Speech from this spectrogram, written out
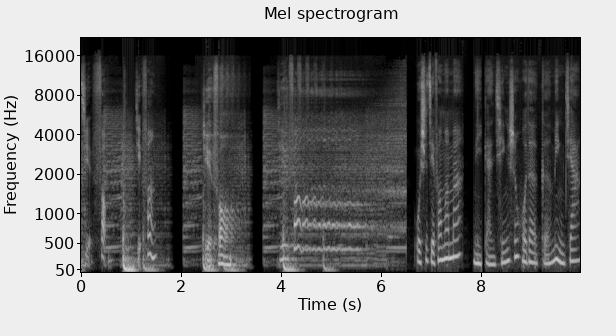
解放，解放，解放，解放。我是解放妈妈，你感情生活的革命家。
